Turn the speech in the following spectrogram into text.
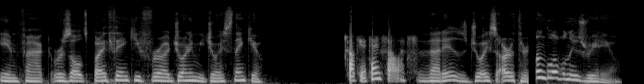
in fact, results. But I thank you for uh, joining me, Joyce. Thank you. Okay, thanks, Alex. That is Joyce Arthur on Global News Radio.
